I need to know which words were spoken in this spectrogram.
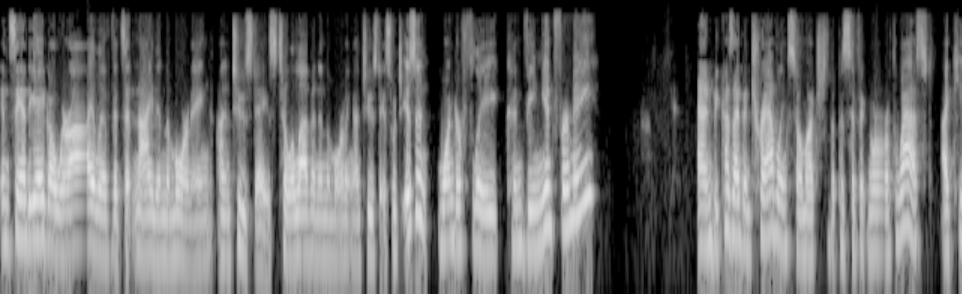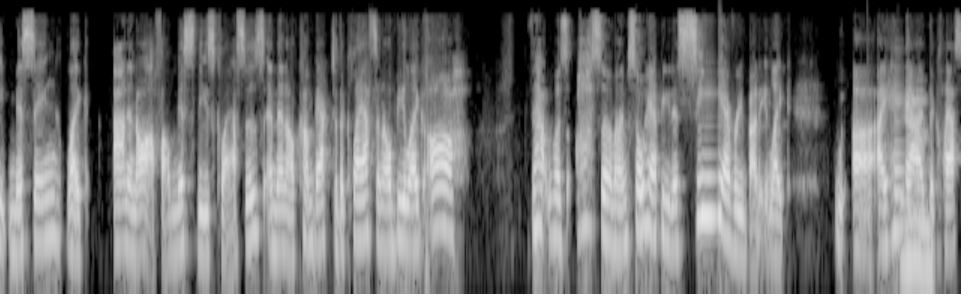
in San Diego, where I live, it's at nine in the morning on Tuesdays till 11 in the morning on Tuesdays, which isn't wonderfully convenient for me. And because I've been traveling so much to the Pacific Northwest, I keep missing like on and off. I'll miss these classes and then I'll come back to the class and I'll be like, oh, that was awesome. I'm so happy to see everybody. Like, uh, I had Yeah. the class,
